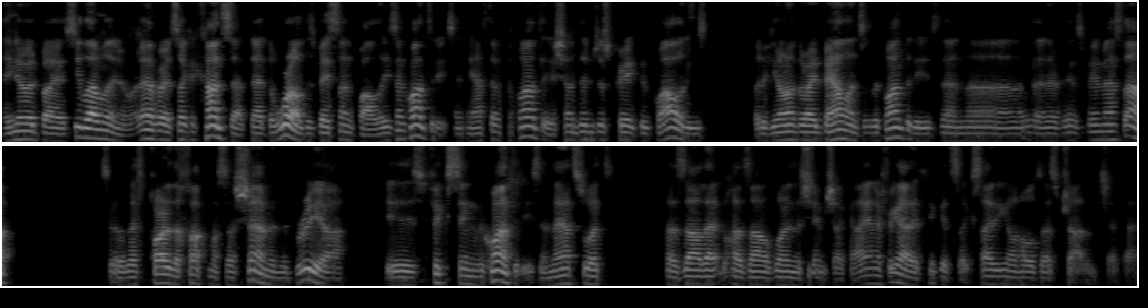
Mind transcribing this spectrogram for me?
They knew it by sea level, they knew whatever. It's like a concept that the world is based on qualities and quantities, and you have to have quantity. Hashem didn't just create good qualities, but if you don't have the right balance of the quantities, then uh, then everything's being messed up. So that's part of the Chachmas Hashem in the Bria is fixing the quantities, and that's what Chazal that Chazal learned the Shem Shakai, and I forgot. I think it's like Saadia Gaon holds us Pshat and Shakai.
